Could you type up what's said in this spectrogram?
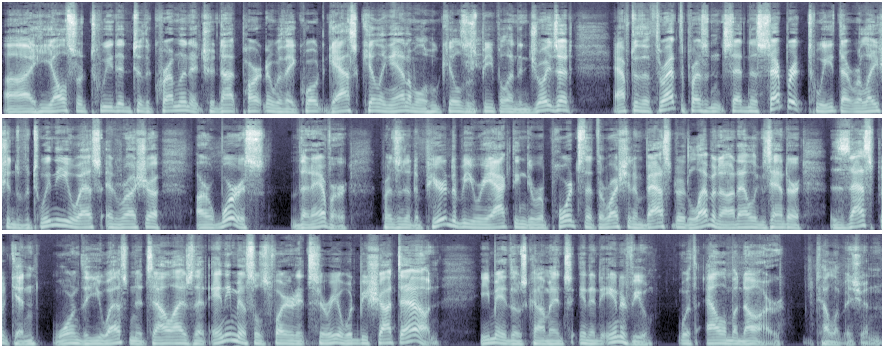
Uh, he also tweeted to the Kremlin it should not partner with a quote gas killing animal who kills his people and enjoys it. After the threat, the president said in a separate tweet that relations between the U.S. and Russia are worse than ever. The president appeared to be reacting to reports that the Russian ambassador to Lebanon, Alexander Zasypkin, warned the U.S. and its allies that any missiles fired at Syria would be shot down. He made those comments in an interview with Al Manar television.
